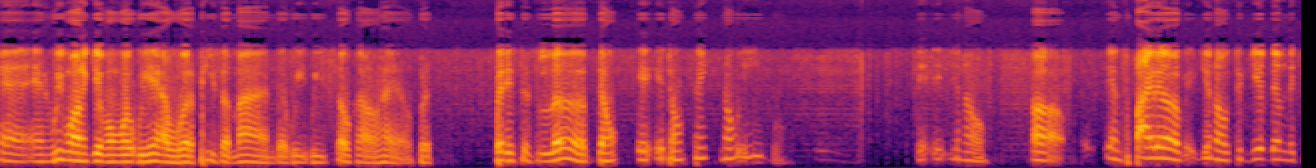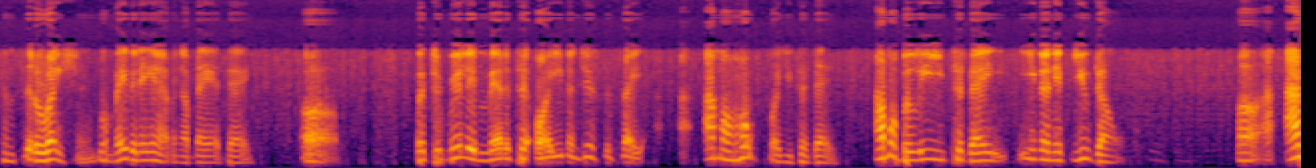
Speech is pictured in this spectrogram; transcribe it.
And, and we want to give them what we have, what a peace of mind that we we so called have, but but it says love don't it, it don't think no evil it, it, you know, uh, in spite of, you know, to give them the consideration. Well, maybe they're having a bad day. Uh, but to really meditate, or even just to say, I'm a hope for you today. I'm a believe today, even if you don't. Uh, I,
